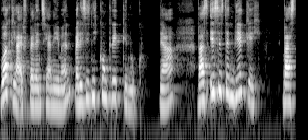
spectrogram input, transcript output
Work-Life-Balance hernehmen, weil es ist nicht konkret genug. Ja? Was ist es denn wirklich? was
